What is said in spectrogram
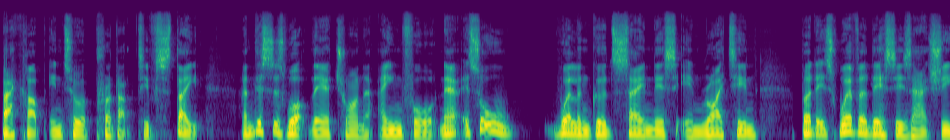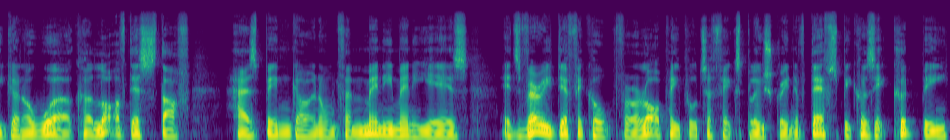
back up into a productive state. And this is what they're trying to aim for. Now, it's all well and good saying this in writing but it's whether this is actually going to work. A lot of this stuff has been going on for many, many years. It's very difficult for a lot of people to fix blue screen of deaths because it could be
